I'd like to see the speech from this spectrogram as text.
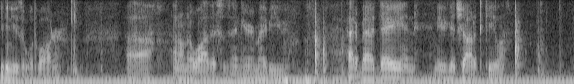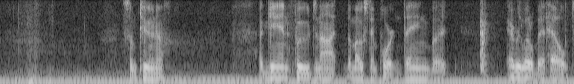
you can use it with water. Uh, I don't know why this is in here. Maybe you had a bad day and need a good shot of tequila. Some tuna. Again, food's not the most important thing, but every little bit helps.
